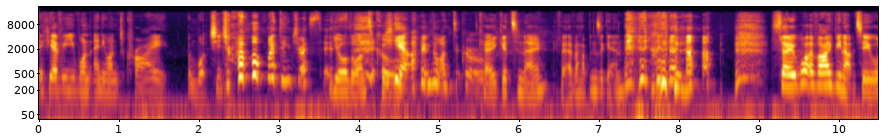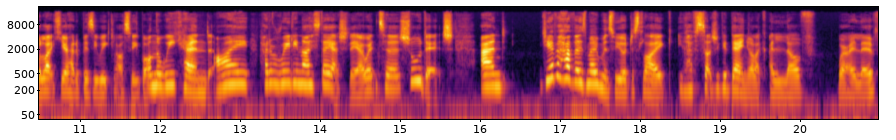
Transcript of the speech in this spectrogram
if you ever you want anyone to cry and watch you try on wedding dresses, You're the one to call. Yeah, I'm the one to call. Okay, good to know if it ever happens again. so, what have I been up to? Well, like you, I had a busy week last week, but on the weekend, I had a really nice day actually. I went to Shoreditch. And do you ever have those moments where you're just like, you have such a good day and you're like, I love where I live?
